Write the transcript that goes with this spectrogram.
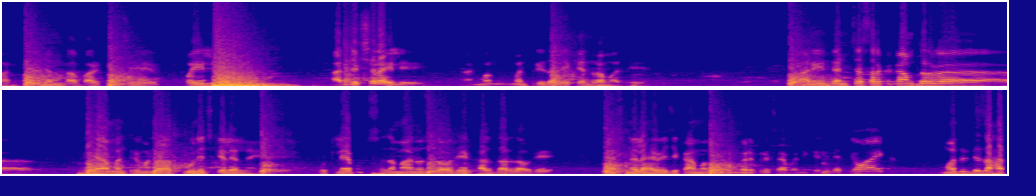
भारतीय जनता पार्टीचे पहिले अध्यक्ष राहिले आणि मग मंत्री झाले केंद्रामध्ये. आणि त्यांच्यासारखं काम तर ह्या मंत्रिमंडळात कोणीच केलेलं नाही. कुठल्या पक्षाचा माणूस जाऊ दे खासदार जाऊ दे नॅशनल हायवेची कामं गडकरी साहेबांनी केलेली आहेत किंवा एक मदतीचा हात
